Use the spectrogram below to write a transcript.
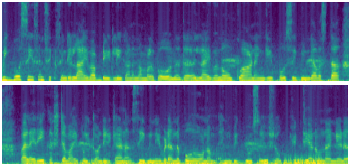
ബിഗ് ബോസ് സീസൺ സിക്സിന്റെ ലൈവ് അപ്ഡേറ്റിലേക്കാണ് നമ്മൾ പോകുന്നത്. ലൈവ് നോക്കുകയാണെങ്കിൽ ഇപ്പോൾ സിബിന്റെ അവസ്ഥ വളരെ കഷ്ടമായി പോയിക്കൊണ്ടിരിക്കുകയാണ്. സിബിന് ഇവിടെ നിന്ന് പോകണം എന്ന് ബിഗ് ബോസ് ഷോ ക്വിറ്റ് ചെയ്യണം എന്ന് തന്നെയാണ്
